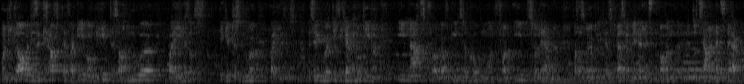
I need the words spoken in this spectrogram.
Und ich glaube, diese Kraft der Vergebung, die gibt es auch nur bei Jesus. Die gibt es nur bei Jesus. Deswegen möchte ich dich ermutigen, ihm nachzufolgen, auf ihn zu gucken und von ihm zu lernen, was das möglich ist. Ich weiß nicht, ob ihr in den letzten Wochen in den sozialen Netzwerken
